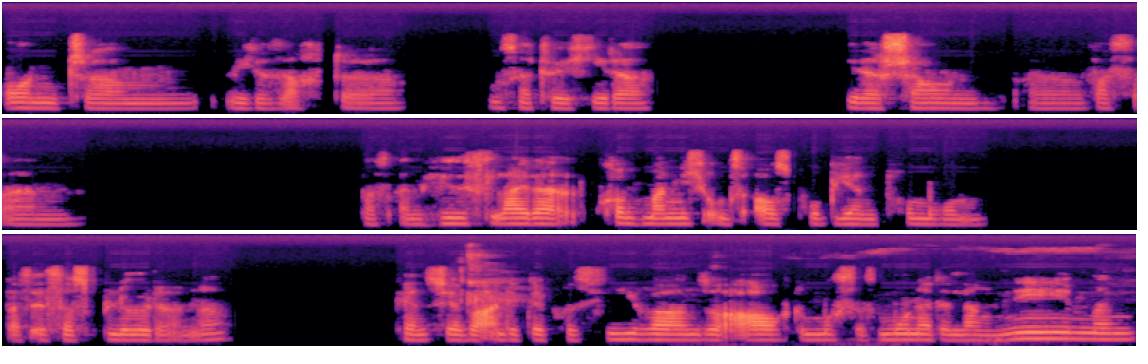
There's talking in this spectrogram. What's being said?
Und, ähm, wie gesagt, äh, muss natürlich jeder jeder schauen, äh, was einem was einem hilft. Leider kommt man nicht ums Ausprobieren drum rum. Das ist das Blöde, ne? Kennst du ja bei Antidepressiva und so auch. Du musst das monatelang nehmen,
